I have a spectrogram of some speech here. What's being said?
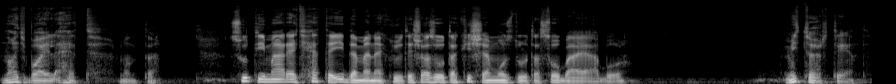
Nagy baj lehet, mondta. Szuti már egy hete ide menekült, és azóta ki sem mozdult a szobájából. Mi történt?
